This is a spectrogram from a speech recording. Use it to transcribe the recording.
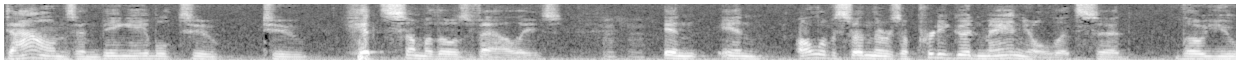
downs and being able to to hit some of those valleys mm-hmm. and and all of a sudden there was a pretty good manual that said though you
